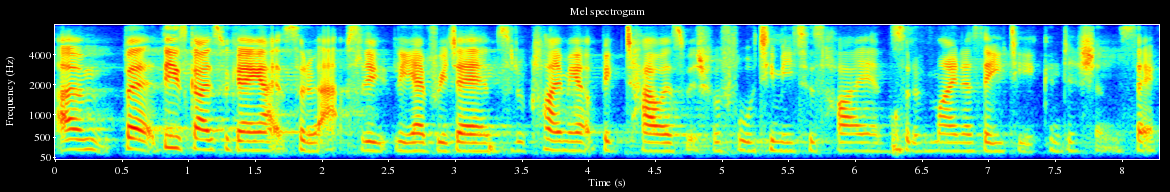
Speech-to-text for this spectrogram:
Um, but these guys were going out sort of absolutely every day and sort of climbing up big towers which were 40 meters high in sort of minus 80 conditions. So,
